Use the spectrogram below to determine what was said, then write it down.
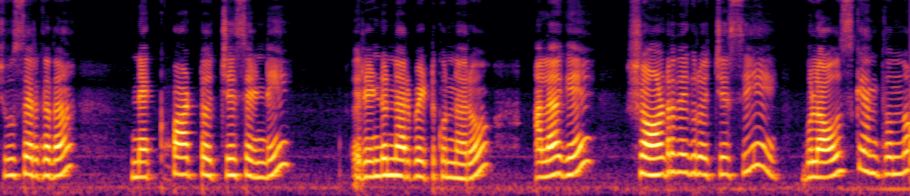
చూసారు కదా నెక్ పార్ట్ వచ్చేసండి రెండున్నర పెట్టుకున్నారు. అలాగే షోల్డర్ దగ్గర వచ్చేసి బ్లౌజ్కి ఎంత ఉందో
